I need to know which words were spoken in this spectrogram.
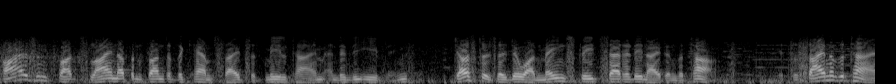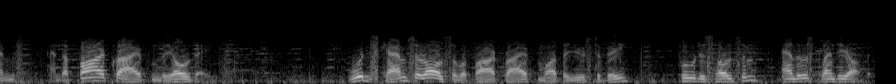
Cars and trucks line up in front of the campsites at mealtime and in the evenings, just as they do on Main Street Saturday night in the towns. It's a sign of the times and a far cry from the old days. Woods camps are also a far cry from what they used to be. Food is wholesome, and there is plenty of it.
